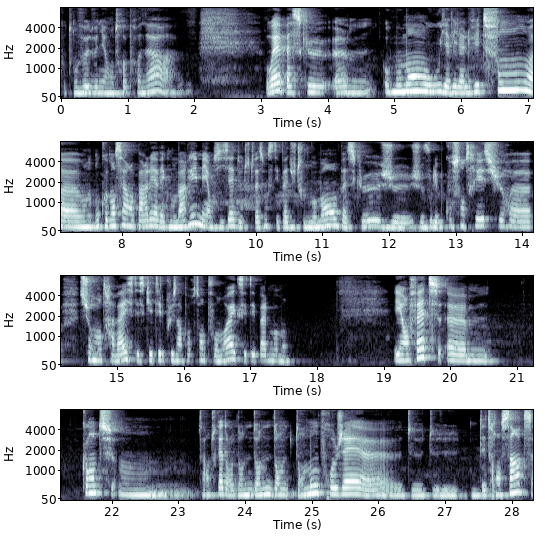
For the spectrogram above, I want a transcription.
quand on veut devenir entrepreneur? Ouais, parce que au moment où il y avait la levée de fonds, on, commençait à en parler avec mon mari, mais on se disait de toute façon que c'était pas du tout le moment parce que je, voulais me concentrer sur, sur mon travail, c'était ce qui était le plus important pour moi et que c'était pas le moment. Et en fait, quand en tout cas dans, dans, mon projet d'être enceinte,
